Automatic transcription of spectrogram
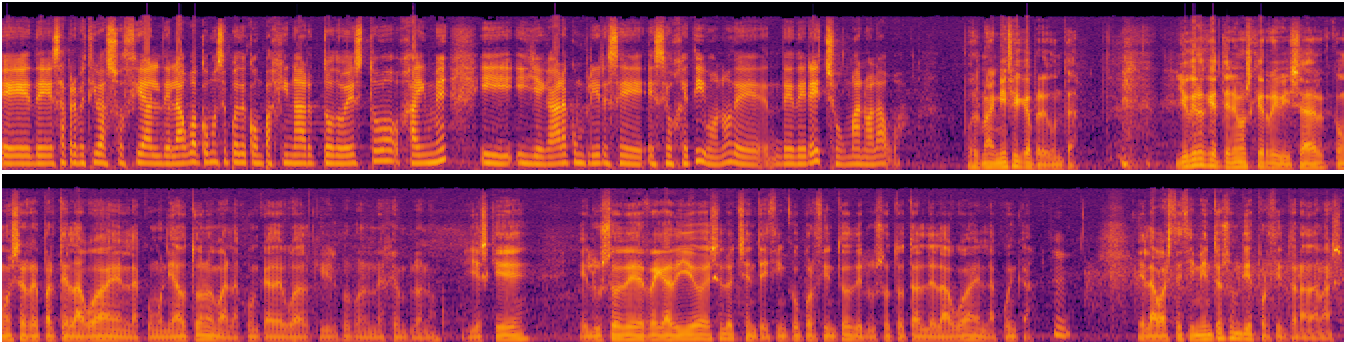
eh, de esa perspectiva social del agua? ¿Cómo se puede compaginar todo esto, Jaime, y, llegar a cumplir ese, ese objetivo ¿no? de derecho humano al agua? Pues magnífica pregunta. Yo creo que tenemos que revisar cómo se reparte el agua en la comunidad autónoma, en la cuenca de Guadalquivir, por poner un ejemplo. ¿no? Y es que el uso de regadío es el 85% del uso total del agua en la cuenca. Hmm. El abastecimiento es un 10% nada más.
